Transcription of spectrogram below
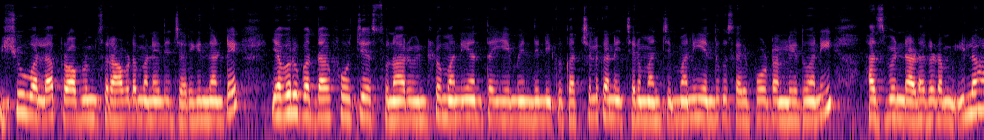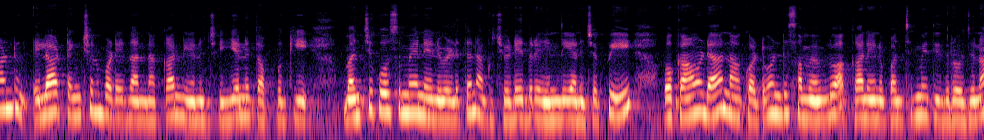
ఇష్యూ వల్ల ప్రాబ్లమ్స్ రావడం అనేది జరిగిందంటే ఎవరు పద్దాక ఫోన్ చేస్తున్నారు? ఇంట్లో మనీ అంతా ఏమైంది? నీకు ఖర్చులకని ఇచ్చిన మంచి మనీ ఎందుకు సరిపోవటం లేదు అని హస్బెండ్ అడగడం. ఇలాంటి ఇలా టెన్షన్ పడేదాన్నక్క నేను చెయ్యని తప్పుకి. మంచి కోసమే నేను వెళితే నాకు చెడెదురైంది అని చెప్పి ఒక ఆవిడ నాకు అటువంటి సమయంలో అక్క నేను పంచమి తిది రోజున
